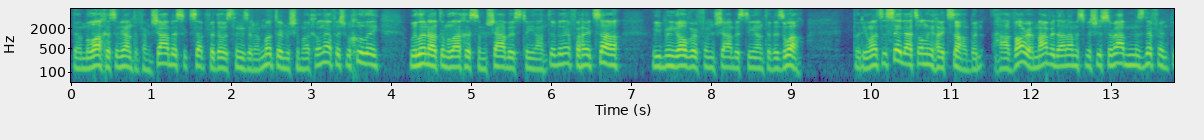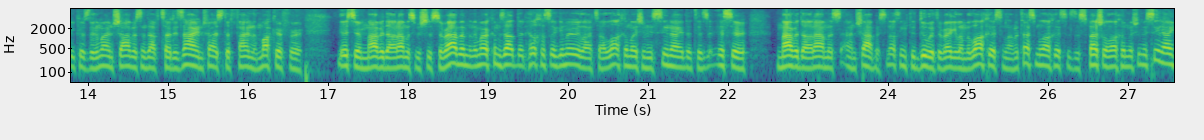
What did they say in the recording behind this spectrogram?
the malachas of Yom Tov from Shabbos, except for those things that are mutter, mishum achel nefesh, v'chule, we learn out the malachas from Shabbos to Yom Tov, and therefore Haitzah, we bring over from Shabbos to Yom Tov as well. But he wants to say that's only Haitzah. But Havara, Mavid Aramis Mishus is different because the Gemara in Shabbos and Daf Design tries to find the mucker for Isser Mavid Aramis Mishus and the Gemara comes out that Hilchas Gemiri, it's Allah Moshe Sinai, that is Isser Mavid Aramis and Shabbos. Nothing to do with the regular Malachis and Lamatas Malachis, it's a special Allah Moshe Sinai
